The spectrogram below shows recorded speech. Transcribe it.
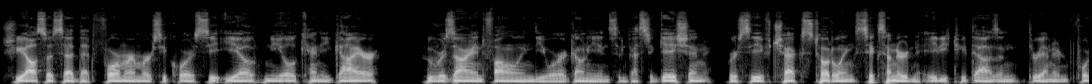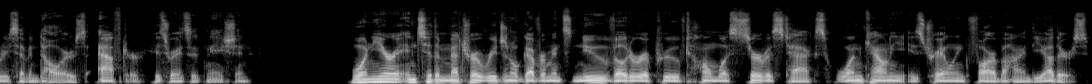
She also said that former Mercy Corps CEO Neal Keny-Guyer who resigned following the Oregonians' investigation, received checks totaling $682,347 after his resignation. One year into the Metro Regional Government's new voter approved homeless service tax, one county is trailing far behind the others.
